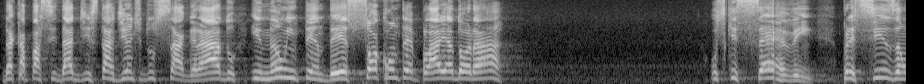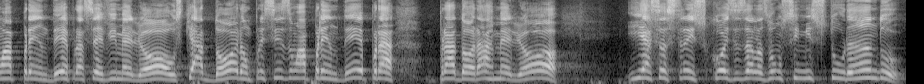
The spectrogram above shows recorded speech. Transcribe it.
da capacidade de estar diante do sagrado e não entender, só contemplar e adorar. Os que servem precisam aprender para servir melhor, os que adoram precisam aprender para adorar melhor. E essas três coisas elas vão se misturando.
